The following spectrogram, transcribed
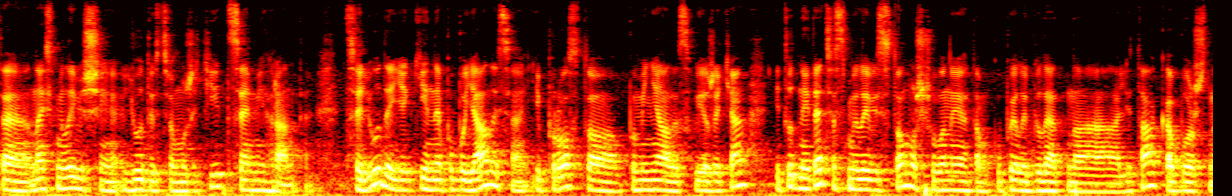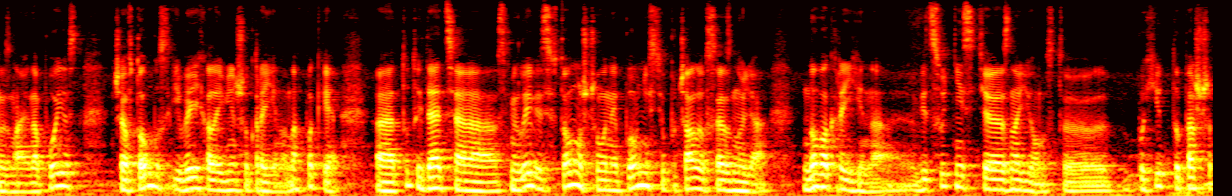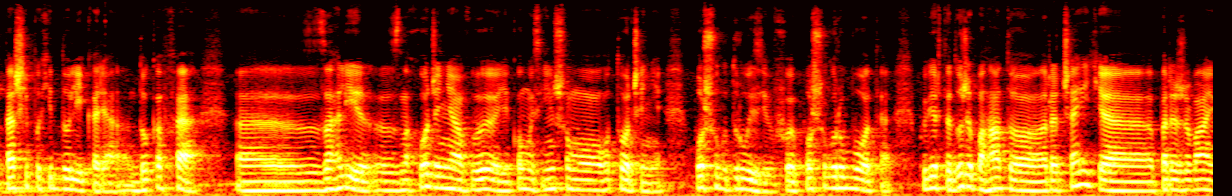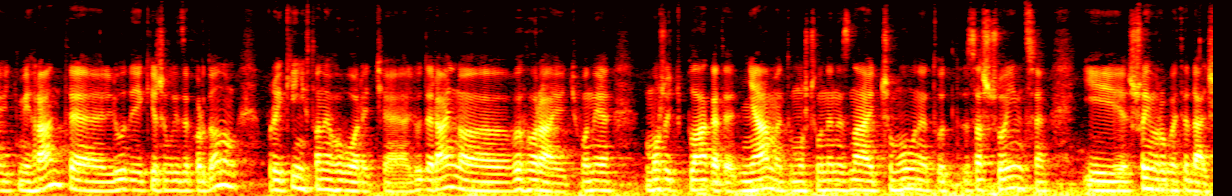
знаєте, найсміливіші люди в цьому житті це мігранти. Це люди, які не побоялися і просто поміняли своє життя. І тут не йдеться сміливість в тому, що вони там купили білет на літак або ж не знаю на поїзд чи автобус і виїхали в іншу країну. Навпаки, е, тут йдеться сміливість в тому, що вони повністю почали все з нуля. Нова країна, відсутність е, знайомств, е, похід до перш, перший похід до лікаря, до кафе, е, взагалі знаходження в якомусь іншому оточенні, пошук друзів, пошук роботи. Повірте, дуже багато речей переживають мігранти, люди, які живуть за кордоном, про які ніхто не говорить. Люди реально вигорають, вони можуть плакати днями, тому що вони не знають, чому вони тут, за що їм це і що їм робити далі.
